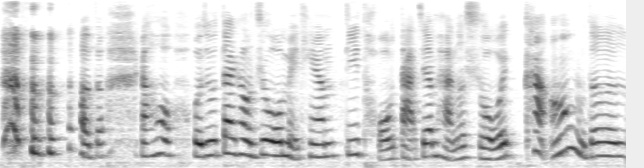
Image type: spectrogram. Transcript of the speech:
好的，然后我就戴上之后，我每天低头打键盘的时候，我一看啊，我的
